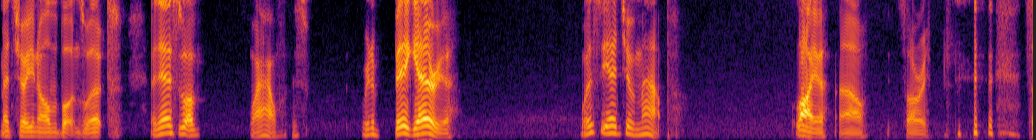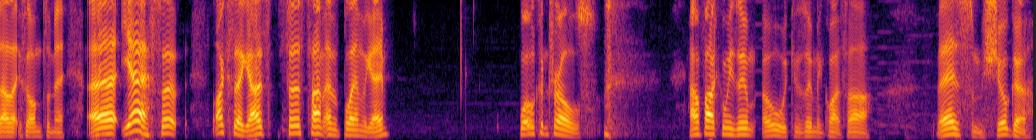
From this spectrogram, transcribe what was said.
Made sure you know all the buttons worked. And yeah, this is what I've... Wow, this, we're in a big area. Where's the edge of the map? Liar. Oh, sorry. Alex, on to me. Uh, yeah, so, like I say, guys, first time ever playing the game. What are controls? How far can we zoom? Oh, we can zoom in quite far. There's some sugar.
